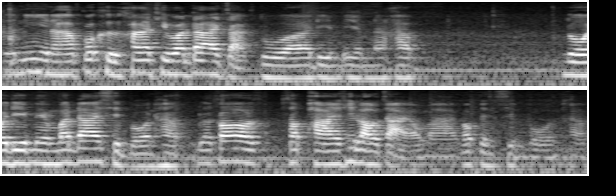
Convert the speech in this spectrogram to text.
และนี่นะครับก็คือค่าที่วัดได้จากตัว DMM นะครับ โดย DMM วัดได้ 10 โวลต์ครับ แล้วก็ซัพพลายที่เราจ่ายออกมาก็เป็น 10 โวลต์ครับ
